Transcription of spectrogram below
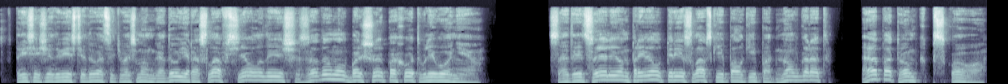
В 1228 году Ярослав Всеволодович задумал большой поход в Ливонию. С этой целью он привел переславские полки под Новгород, а потом к Пскову.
